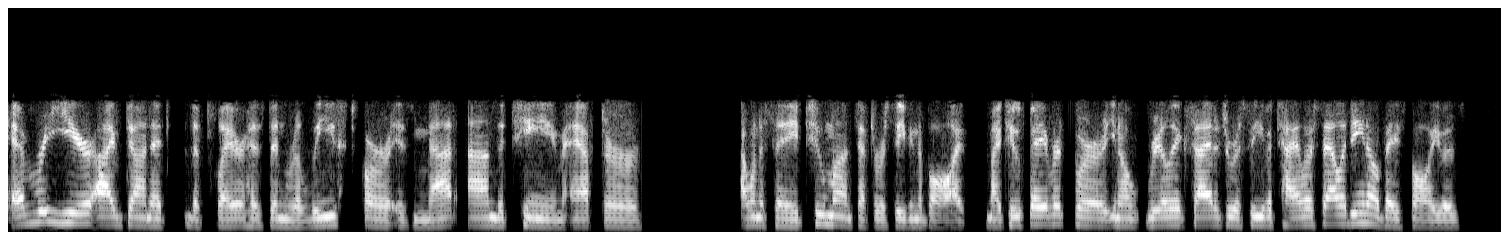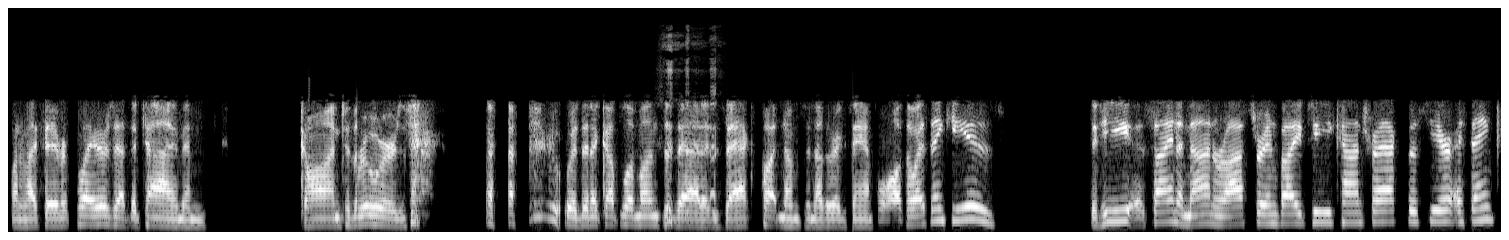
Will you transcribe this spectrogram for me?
Every year I've done it, the player has been released or is not on the team after I want to say two months after receiving the ball. I, my two favorites were, you know, really excited to receive a Tyler Saladino baseball. He was one of my favorite players at the time and gone to the Brewers within a couple of months of that. And Zach Putnam's another example. Although I think he is, did he sign a non-roster invitee contract this year? I think.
